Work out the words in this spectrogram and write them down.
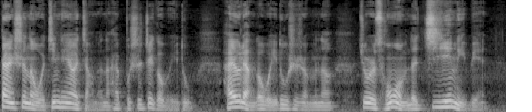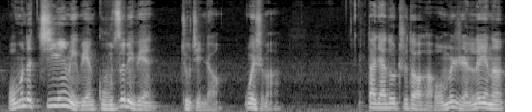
但是呢，我今天要讲的呢还不是这个维度，还有两个维度是什么呢？就是从我们的基因里边，我们的基因里边、骨子里边就紧张。为什么？大家都知道哈，我们人类呢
